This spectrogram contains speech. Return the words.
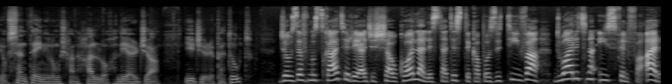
jew sentejn ilu mhux ħanħalluh li jerġa' jiġi ripetut. Joseph Muscat irreaġixxa wkoll għall-istatistika pożittiva dwar it-tnaqqis fil-faqar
